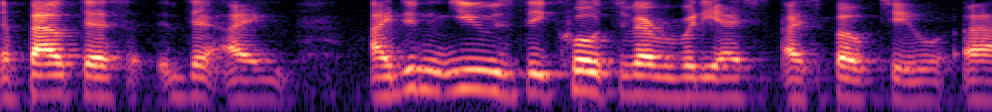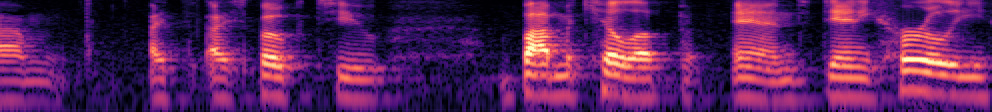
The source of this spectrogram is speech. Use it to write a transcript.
about this. That I I didn't use the quotes of everybody I, I spoke to. Um, I I spoke to Bob McKillop and Danny Hurley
